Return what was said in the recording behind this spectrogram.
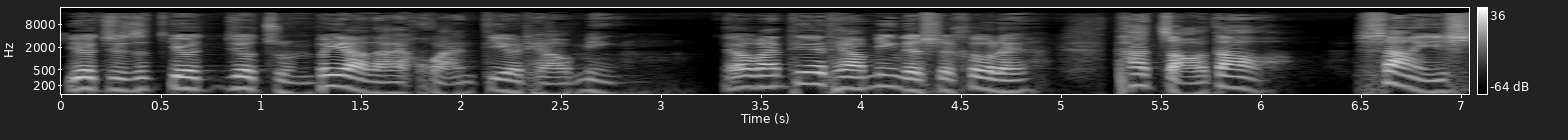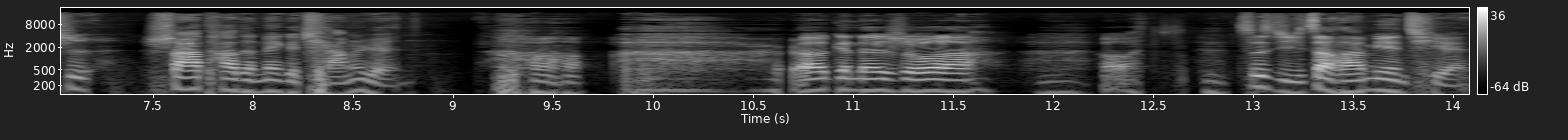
又就是又又准备要来还第二条命。要还第二条命的时候呢，他找到上一世杀他的那个强人，哈 哈然后跟他说了：“哦，自己在他面前，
